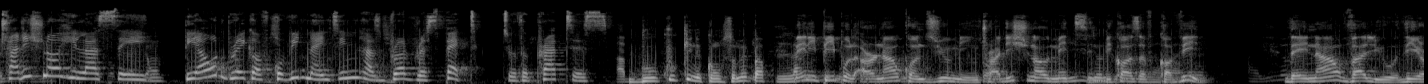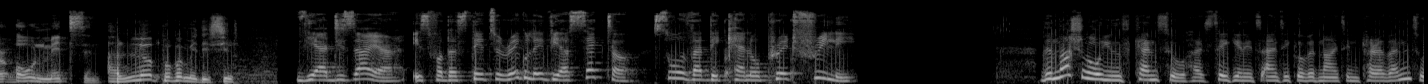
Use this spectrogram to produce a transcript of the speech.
Traditional healers say the outbreak of COVID 19 has brought respect to the practice. Many people are now consuming traditional medicine because of COVID. They now value their own medicine. Their desire is for the state to regulate their sector so that they can operate freely. The National Youth Council has taken its anti-COVID-19 caravan to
